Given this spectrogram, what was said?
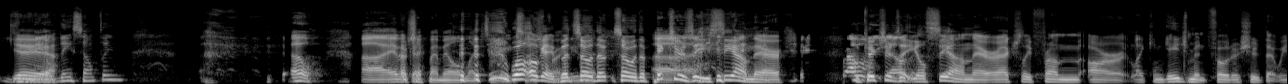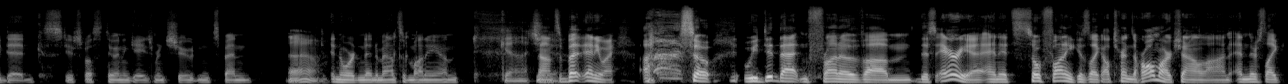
you Yeah, mailed yeah. me something oh uh, i haven't Okay. checked my mail in like two weeks well, so I should okay, but so that. the so the pictures Uh, that you see on there the pictures that you'll see on there are actually from our like engagement photo shoot that we did because you're supposed to do an engagement shoot and spend oh inordinate amounts of money on gotcha nonsense. But anyway, uh, so we did that in front of um, this area, and it's so funny because like I'll turn the Hallmark channel on, and there's like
